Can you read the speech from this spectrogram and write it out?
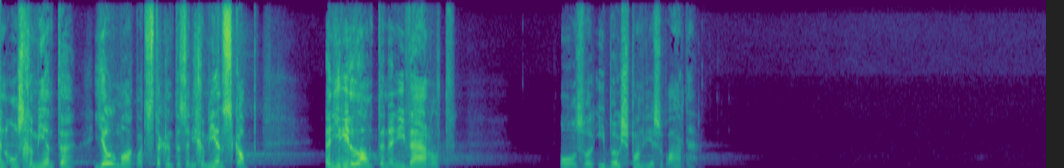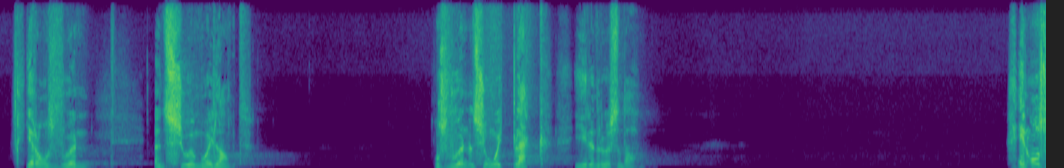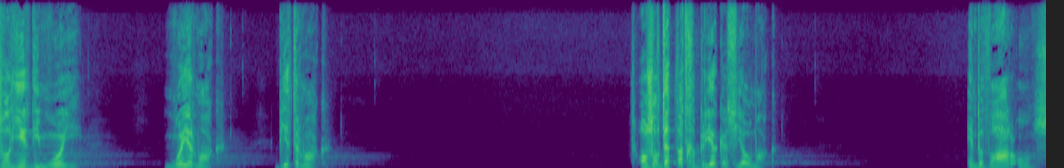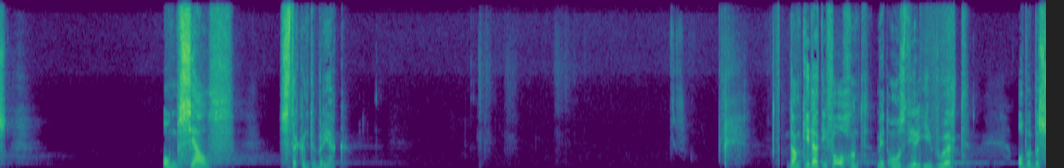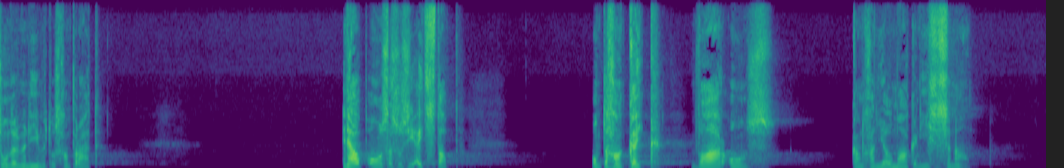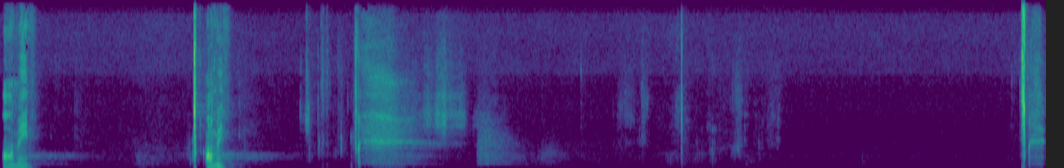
in ons gemeente heel maak wat stikkend is in die gemeenskap in hierdie land en in die wêreld. Ons wil u bouspan wees op aarde. Here ons woon in so 'n mooi land. Ons woon in so 'n mooi plek hier in Rosendal. En ons wil hierdie mooi mooier maak beter maak. Ons wil dit wat gebreek is heel maak. En bewaar ons om self stukkend te breek. Dankie dat u vanoggend met ons deur u woord op 'n besondere manier met ons gaan praat. En help ons as ons hier uitstap om te gaan kyk waar ons kan gaan heel maak in Jesus se naam. Amen. Amen.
